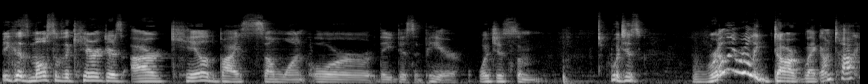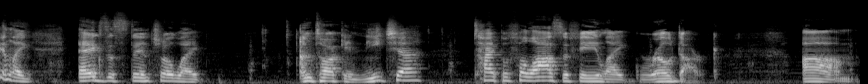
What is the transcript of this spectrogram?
because most of the characters are killed by someone or they disappear, which is some, which is really really dark. Like I'm talking like existential, like I'm talking Nietzsche type of philosophy, like real dark. Um,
